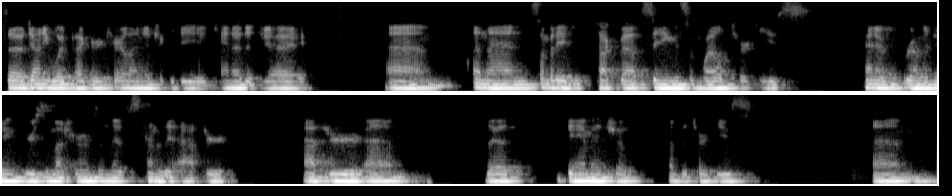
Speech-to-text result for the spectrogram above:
So downy woodpecker, Carolina chickadee, Canada jay. Um, and then somebody talked about seeing some wild turkeys kind of rummaging through some mushrooms and it's kind of the after after um, the damage of, of the turkeys. Um,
